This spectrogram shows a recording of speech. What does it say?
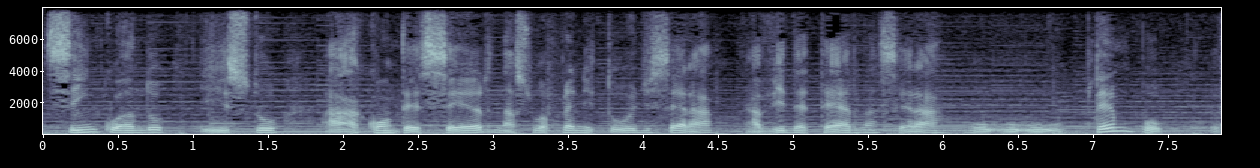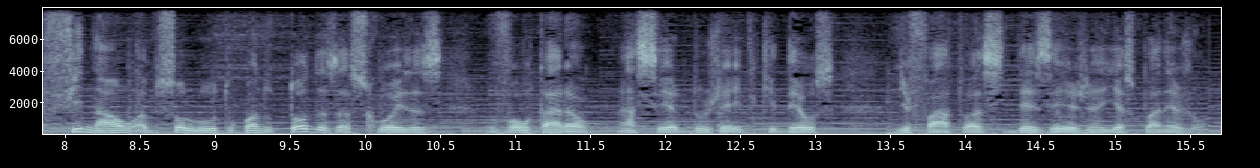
sim, quando isto acontecer na sua plenitude, será a vida eterna, será o, o, o tempo final absoluto, quando todas as coisas voltarão a ser do jeito que Deus de fato as deseja e as planejou.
